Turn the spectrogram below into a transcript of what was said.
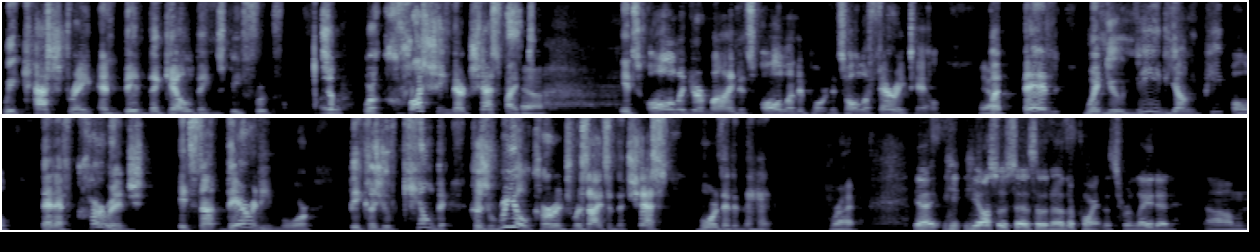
"We castrate and bid the geldings be fruitful." So Ooh, we're crushing their chest by. yeah. It's all in your mind. It's all unimportant. It's all a fairy tale. Yeah. But then when you need young people that have courage, it's not there anymore because you've killed it. Because real courage resides in the chest more than in the head. Right. Yeah. He, he also says at another point that's related, um,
